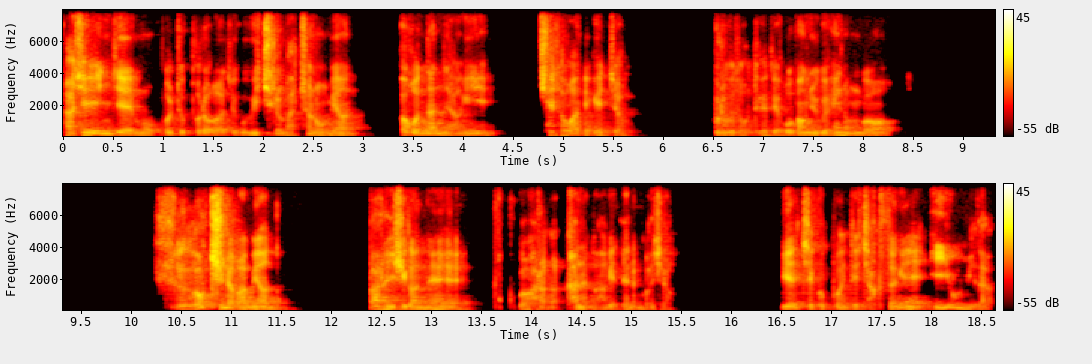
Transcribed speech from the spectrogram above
다시 이제 뭐 볼트 풀어가지고 위치를 맞춰 놓으면 어긋난 양이 최소화 되겠죠. 그러고서 어떻게 돼요? 5박 6일 해놓은 거쑥 지나가면 빠른 시간 내에 복구가 가능하게 되는 거죠. 이게 체크포인트 작성의 이유입니다.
